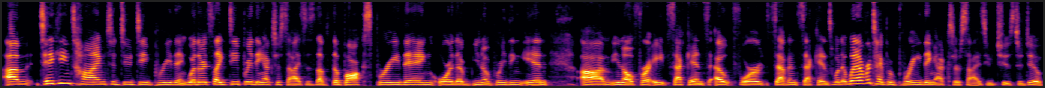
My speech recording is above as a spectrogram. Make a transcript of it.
Um, taking time to do deep breathing, whether it's like deep breathing exercises, the, the box breathing or the, you know, breathing in, um, you know, for eight seconds, out for seven seconds, whatever type of breathing exercise you choose to do.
